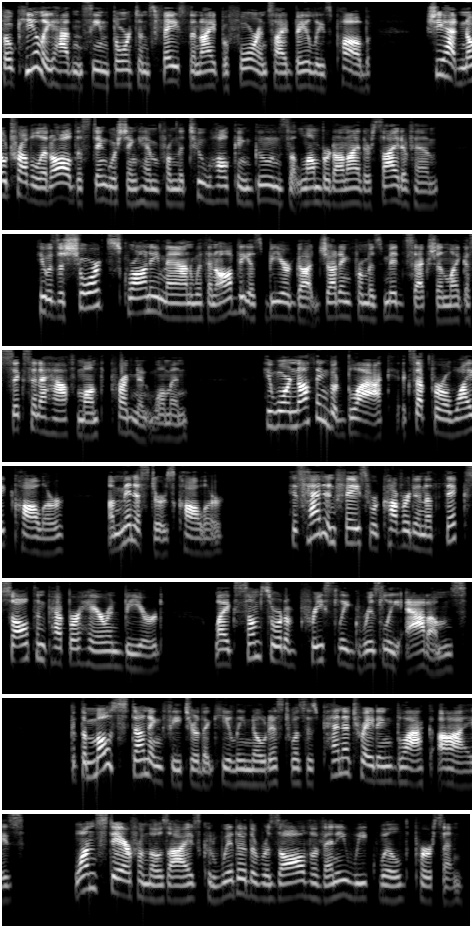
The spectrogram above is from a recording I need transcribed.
Though Kili hadn't seen Thornton's face the night before inside Bailey's pub, she had no trouble at all distinguishing him from the two hulking goons that lumbered on either side of him. He was a short, scrawny man with an obvious beer gut jutting from his midsection like a six and a half month pregnant woman. He wore nothing but black, except for a white collar, a minister's collar. His head and face were covered in a thick salt and pepper hair and beard, like some sort of priestly Grizzly Adams. But the most stunning feature that Kili noticed was his penetrating black eyes. One stare from those eyes could wither the resolve of any weak willed person.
